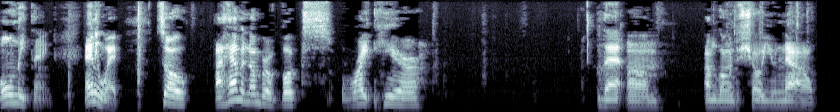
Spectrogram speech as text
Only thing. Anyway, so I have a number of books right here that um I'm going to show you now.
